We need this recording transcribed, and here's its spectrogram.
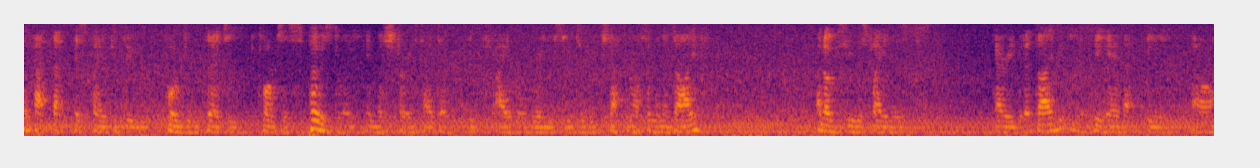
the fact that this plane can do 430 kilometers supposedly in the straight, I don't think I ever really seem to reach that unless I'm in a dive. And obviously this plane is very good at diving. You can see here that the uh,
